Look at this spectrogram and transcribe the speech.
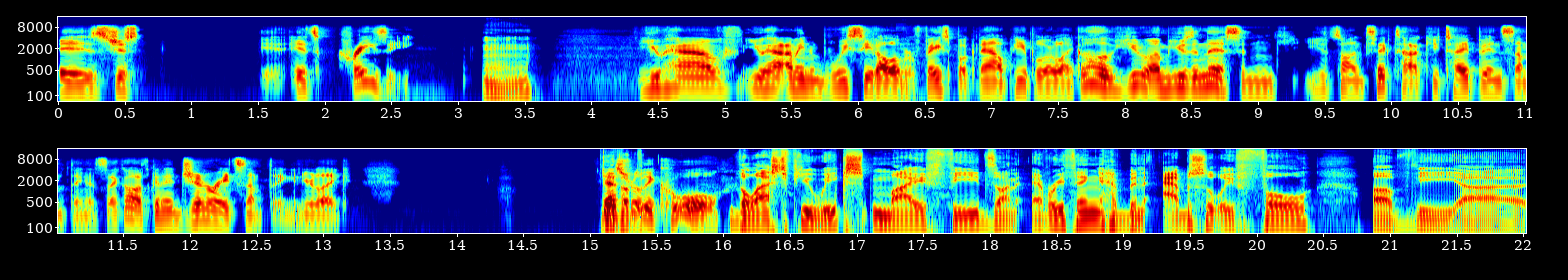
is just it's crazy. Mhm. you have you have i mean we see it all over facebook now. People are like oh you know i'm using this and it's on tiktok. You type in something it's like oh it's going to generate something and you're like Yeah, that's the- really cool. the last few weeks, my feeds on everything have been absolutely full of the uh,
